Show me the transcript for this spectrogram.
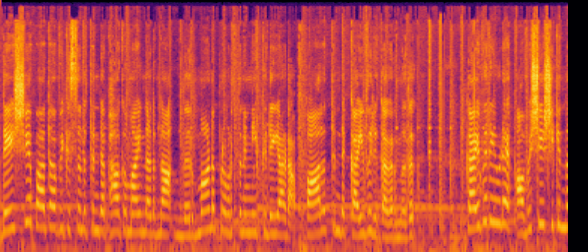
ദേശീയപാത വികസനത്തിന്റെ ഭാഗമായി നടന്ന നിർമ്മാണ പ്രവർത്തനങ്ങൾക്കിടെയാണ് പാലത്തിന്റെ കൈവരി തകർന്നത്. കൈവരിയുടെ അവശേഷിക്കുന്ന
